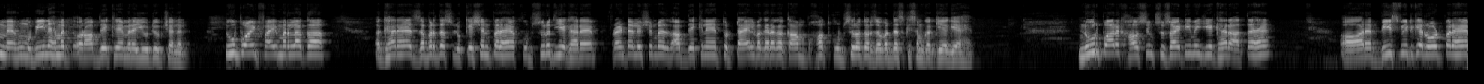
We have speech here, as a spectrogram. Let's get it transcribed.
मैं हूँ मुबीन अहमद और आप देख रहे हैं मेरा यूट्यूब चैनल। 2.5 मरला का घर है, ज़बरदस्त लोकेशन पर है, खूबसूरत ये घर है। फ्रंट एलिवेशन पर आप देख लें तो टाइल वगैरह का काम बहुत खूबसूरत और ज़बरदस्त किस्म का किया गया है। नूर पार्क हाउसिंग सोसाइटी में ये घर आता है और 20 फीट के रोड पर है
